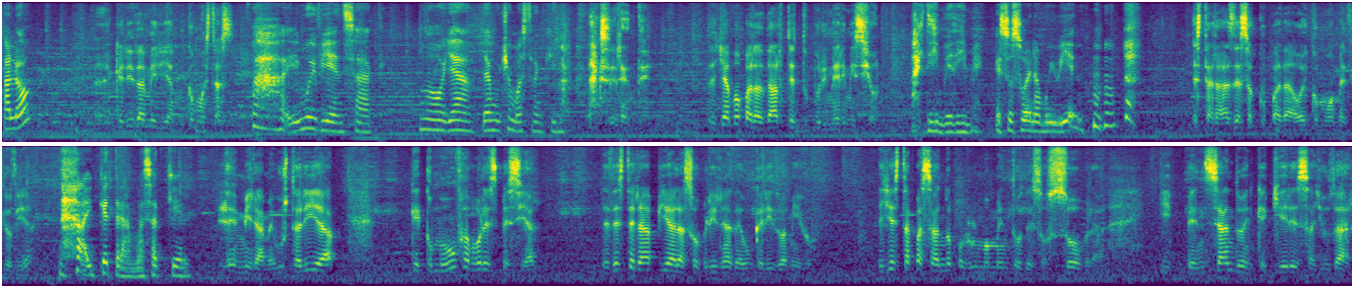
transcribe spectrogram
¿Aló? Eh, querida Miriam, ¿cómo estás? Ay, muy bien, Zach. No, ya, ya mucho más tranquila. Excelente. Te llamo para darte tu primera misión. Ay, dime, dime. Eso suena muy bien. ¿Estarás desocupada hoy como a mediodía? Ay, qué trama, Zadkiel. Eh, mira, me gustaría que como un favor especial le des terapia a la sobrina de un querido amigo. Ella está pasando por un momento de zozobra y pensando en que quieres ayudar.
